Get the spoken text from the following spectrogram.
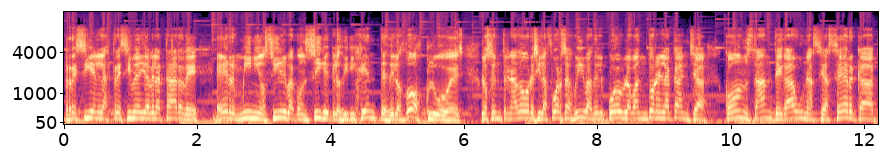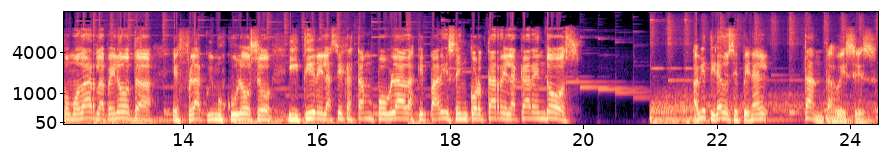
Recién las tres y media de la tarde, Herminio Silva consigue que los dirigentes de los dos clubes, los entrenadores y las fuerzas vivas del pueblo abandonen la cancha. Constante Gauna se acerca a acomodar la pelota. Es flaco y musculoso y tiene las cejas tan pobladas que parecen cortarle la cara en dos. Había tirado ese penal tantas veces,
